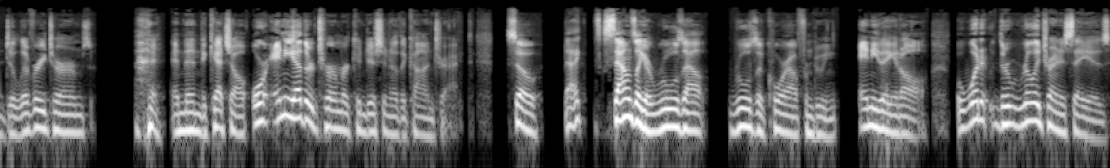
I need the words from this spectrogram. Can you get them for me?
delivery terms, and then the catch all or any other term or condition of the contract. So that sounds like it rules out rules a core out from doing anything at all. But what they're really trying to say is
